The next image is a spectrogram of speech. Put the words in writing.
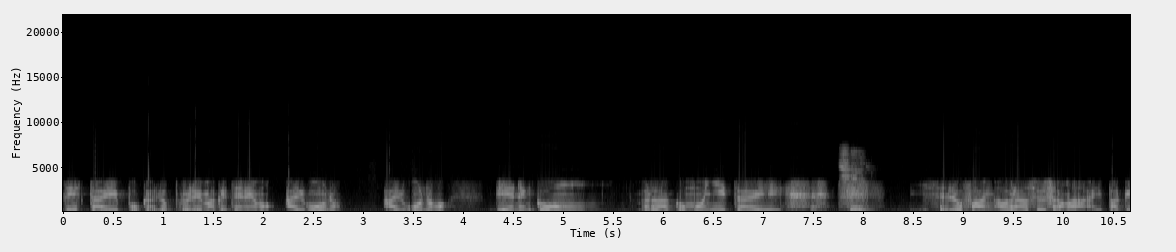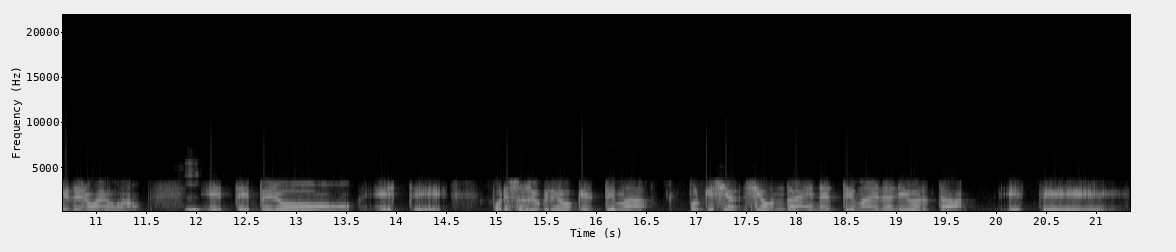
de esta época, los problemas que tenemos, algunos, algunos vienen con, ¿verdad?, con moñita y, y celofán, ahora no se usa más, y paquete nuevo, ¿no? Mm. Este, pero, este, por eso yo creo que el tema, porque si, si ahondás en el tema de la libertad, este,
